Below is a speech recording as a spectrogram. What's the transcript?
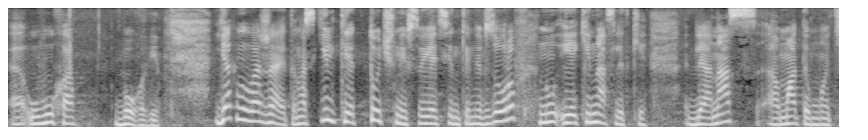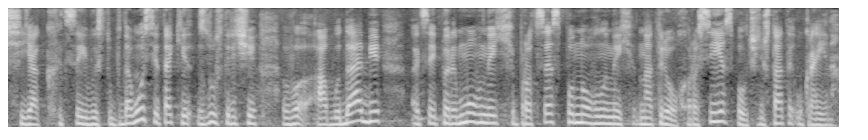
е, у вуха Богові. Як ви вважаєте, наскільки точний в своїй оцінці Невзоров? Ну і які наслідки для нас матимуть як цей виступ в Давосі, так і зустрічі в Абу-Дабі, цей перемовний процес поновлений на трьох: Росія, Сполучені Штати, Україна.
